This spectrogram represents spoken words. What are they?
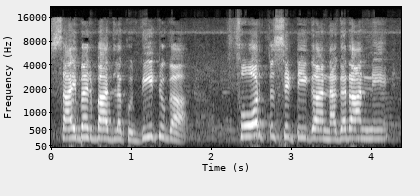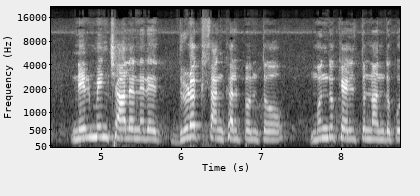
సైబర్బాద్లకు దీటుగా ఫోర్త్ సిటీగా నగరాన్ని నిర్మించాలనే దృఢ సంకల్పంతో ముందుకెళ్తున్నందుకు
